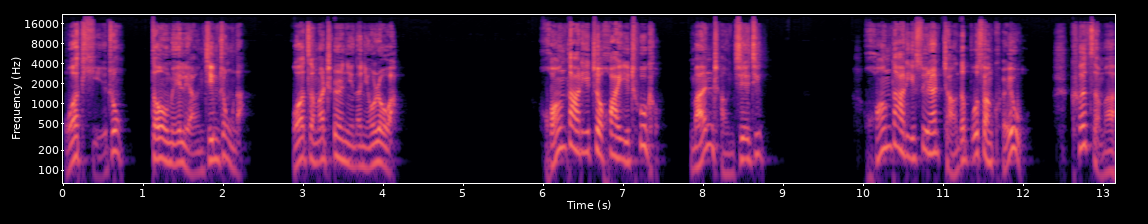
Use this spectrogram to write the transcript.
我体重都没两斤重呢，我怎么吃你的牛肉啊？”黄大力这话一出口，满场皆惊。黄大力虽然长得不算魁梧，可怎么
